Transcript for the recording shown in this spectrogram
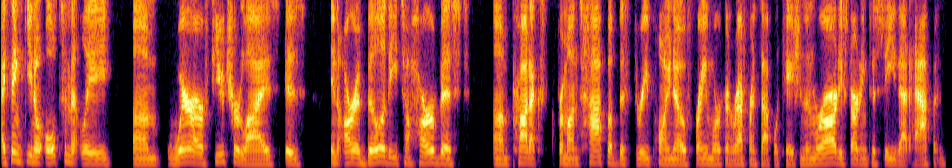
I think, you know, ultimately um, where our future lies is in our ability to harvest um, products from on top of this 3.0 framework and reference application. And we're already starting to see that happen.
